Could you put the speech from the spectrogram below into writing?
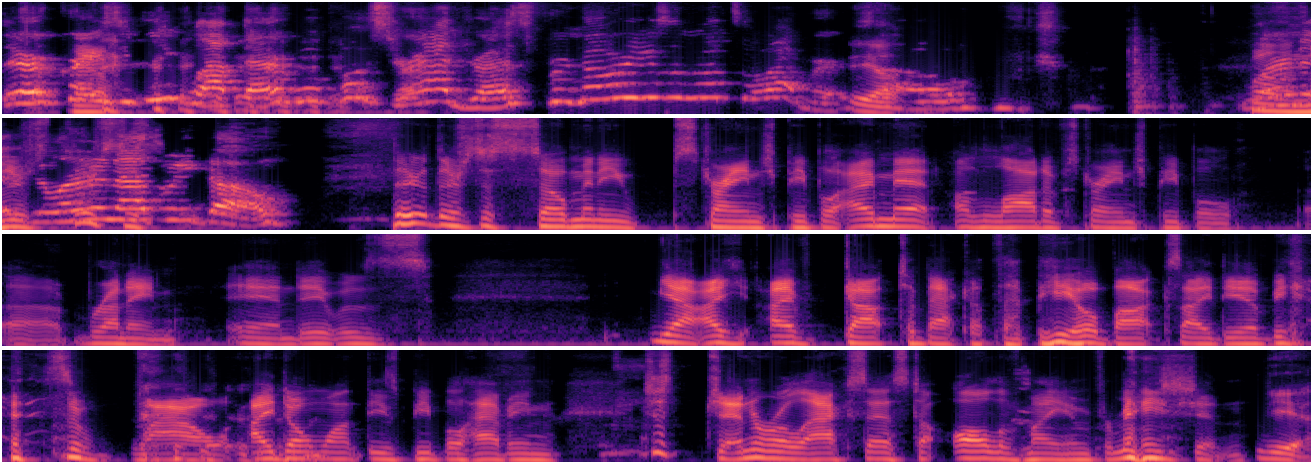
There are crazy people out there who will post your address for no reason whatsoever. Yeah. So Well, learn and it, there's- you learn it as we go. there, there's just so many strange people. I met a lot of strange people uh, running, and it was, yeah, I I've got to back up that PO box idea because wow, I don't want these people having just general access to all of my information. Yeah.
